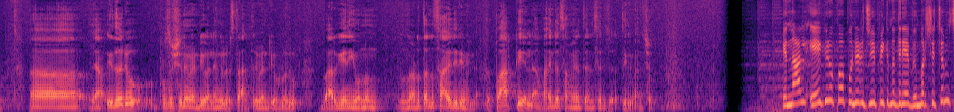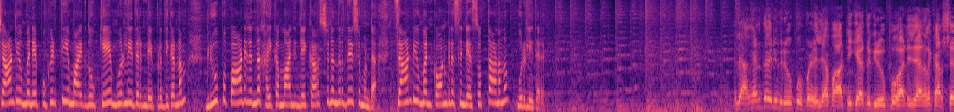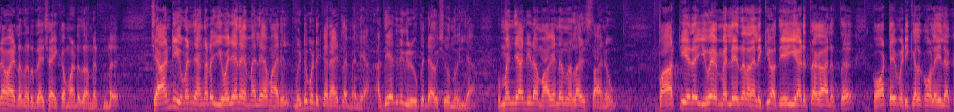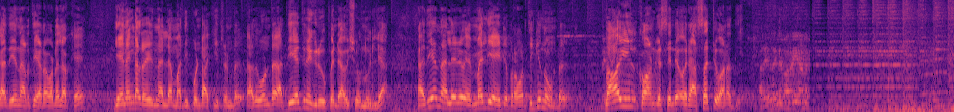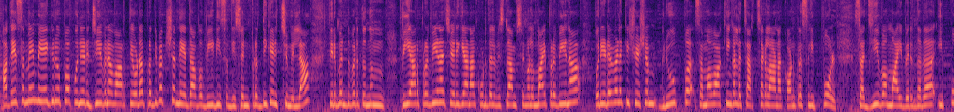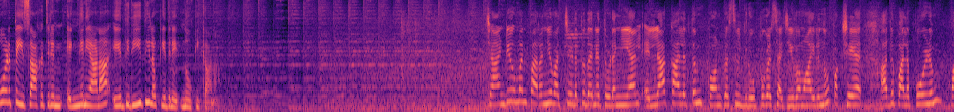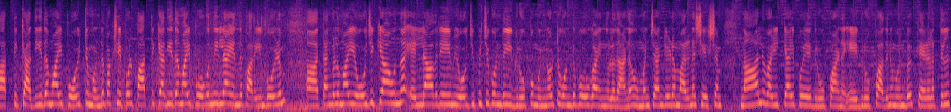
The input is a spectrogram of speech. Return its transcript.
ഇതൊരു പൊസിഷന് വേണ്ടിയോ അല്ലെങ്കിൽ ഒരു സ്ഥാനത്തിന് വേണ്ടിയോ ഉള്ളൊരു ബാർഗേനിങ് ഒന്നും നടത്തേണ്ട സാഹചര്യമില്ല. പാർട്ടിയെല്ലാം അതിന്റെ സമയത്തനുസരിച്ച് തീരുമാനിച്ചു എന്നാൽ എ ഗ്രൂപ്പ് പുനരുജ്ജീവിപ്പിക്കുന്നതിനെ വിമർശിച്ചും ചാണ്ടി ഉമ്മനെ പുകഴ്ത്തിയുമായിരുന്നു കെ മുരളീധരന്റെ പ്രതികരണം. ഗ്രൂപ്പ് പാടില്ലെന്ന് ഹൈക്കമാൻഡിന്റെ കർശന നിർദ്ദേശമുണ്ട്. ചാണ്ടി ഉമ്മൻ കോൺഗ്രസിന്റെ സ്വത്താണെന്നും മുരളീധരൻ. അല്ല അങ്ങനത്തെ ഒരു ഗ്രൂപ്പ് ഇപ്പോഴില്ല. പാർട്ടിക്കകത്ത് ഗ്രൂപ്പ് പാടില്ല എന്നുള്ള കർശനമായിട്ടുള്ള നിർദ്ദേശം ഹൈക്കമാൻഡ് തന്നിട്ടുണ്ട്. ചാണ്ടി ഉമ്മൻ ഞങ്ങളുടെ യുവജന എം എൽ എമാരിൽ മിടുമെടുക്കാനായിട്ടുള്ള എം എൽ എ ആണ്. അദ്ദേഹത്തിന് ഗ്രൂപ്പിന്റെ ആവശ്യമൊന്നുമില്ല. ഉമ്മൻചാണ്ടിയുടെ മകൻ എന്നുള്ള സ്ഥാനവും പാർട്ടിയുടെ യു എം എൽ എ എന്നുള്ള നിലയ്ക്കും അദ്ദേഹം ഈ അടുത്ത കാലത്ത് കോട്ടയം മെഡിക്കൽ കോളേജിലൊക്കെ അദ്ദേഹം നടത്തിയ ഇടപെടലൊക്കെ ജനങ്ങളുടെ ഇടയിൽ നല്ല മതിപ്പുണ്ടാക്കിയിട്ടുണ്ട്. അതുകൊണ്ട് അദ്ദേഹത്തിന് ഗ്രൂപ്പിന്റെ ആവശ്യമൊന്നുമില്ല. അദ്ദേഹം നല്ലൊരു എം എൽ എ ആയിട്ട് പ്രവർത്തിക്കുന്നുമുണ്ട്. ഭാവിയിൽ കോൺഗ്രസിന്റെ ഒരു അസറ്റുമാണ് അദ്ദേഹം. അതേസമയം എ ഗ്രൂപ്പ് പുനരുജ്ജീവന വാർത്തയോട് പ്രതിപക്ഷ നേതാവ് വി ഡി സതീശൻ പ്രതികരിച്ചുമില്ല. തിരുവനന്തപുരത്തു നിന്നും പി ആർ പ്രവീണ ചേരുകയാണ് കൂടുതൽ വിശദാംശങ്ങളുമായി. പ്രവീണ ഒരു ഇടവേളയ്ക്ക് ശേഷം ഗ്രൂപ്പ് സമവാക്യങ്ങളുടെ ചർച്ചകളാണ് കോൺഗ്രസിൽ ഇപ്പോൾ സജീവമായി വരുന്നത്. ഇപ്പോഴത്തെ ഈ സാഹചര്യം എങ്ങനെയാണ്? ഏത് രീതിയിലൊക്കെ ഇതിനെ നോക്കിക്കാണാം? ചാണ്ടി ഉമ്മൻ പറഞ്ഞു വച്ചെടുത്ത് തന്നെ തുടങ്ങിയാൽ എല്ലാ കാലത്തും കോൺഗ്രസിൽ ഗ്രൂപ്പുകൾ സജീവമായിരുന്നു. പക്ഷേ അത് പലപ്പോഴും പാർട്ടിക്ക് അതീതമായി പോയിട്ടുമുണ്ട്. പക്ഷേ ഇപ്പോൾ പാർട്ടിക്ക് അതീതമായി പോകുന്നില്ല എന്ന് പറയുമ്പോഴും തങ്ങളുമായി യോജിക്കാവുന്ന എല്ലാവരെയും യോജിപ്പിച്ചുകൊണ്ട് ഈ ഗ്രൂപ്പ് മുന്നോട്ട് കൊണ്ടുപോവുക എന്നുള്ളതാണ് ഉമ്മൻചാണ്ടിയുടെ മരണശേഷം നാല് വഴിക്കായി പോയ ഗ്രൂപ്പാണ്. എ ഗ്രൂപ്പ് അതിനു മുൻപ് കേരളത്തിൽ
